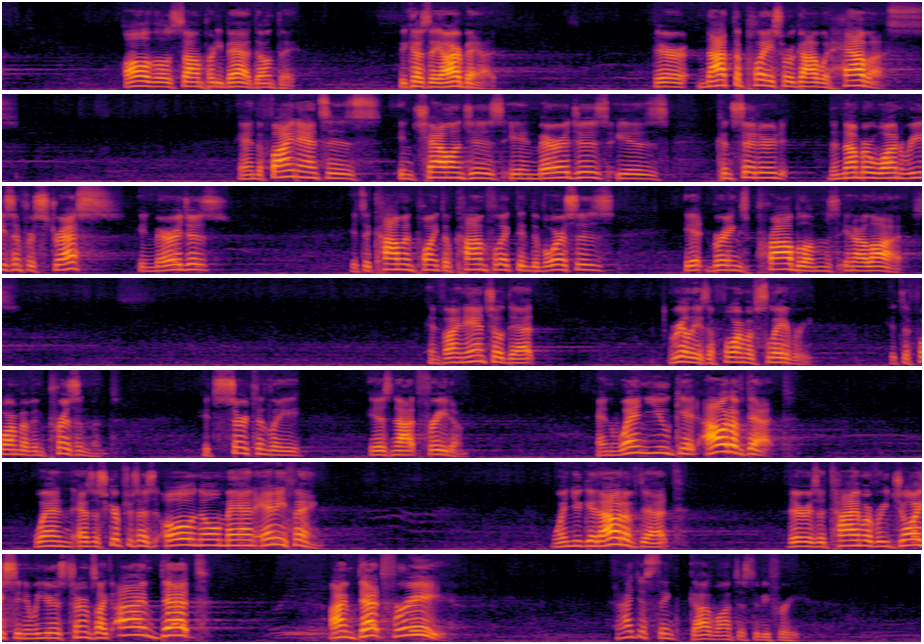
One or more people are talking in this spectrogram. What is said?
All of those sound pretty bad, don't they? Because they are bad. They're not the place where God would have us. And the finances in challenges in marriages is considered the number one reason for stress in marriages. It's a common point of conflict in divorces. It brings problems in our lives. And financial debt really is a form of slavery, it's a form of imprisonment. It certainly is not freedom. And when you get out of debt, when, as the scripture says, owe no man anything, when you get out of debt, there is a time of rejoicing, and we use terms like, I'm debt, I'm debt free. And I just think God wants us to be free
